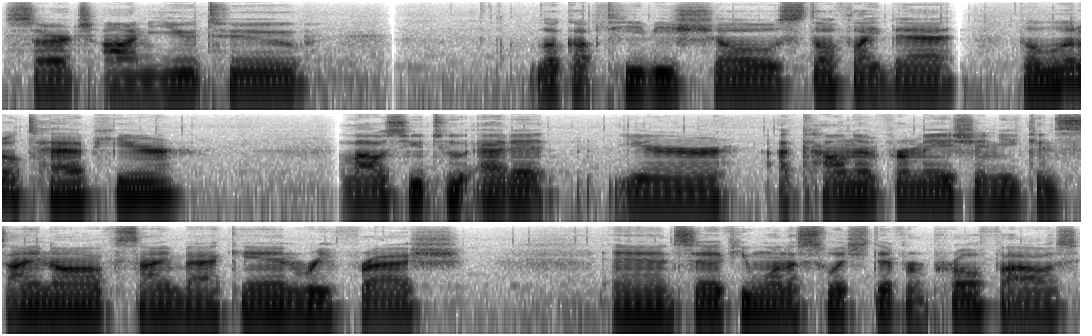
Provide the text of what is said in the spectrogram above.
search on YouTube, look up TV shows, stuff like that. The little tab here allows you to edit your account information. You can sign off, sign back in, refresh. And say if you want to switch different profiles,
